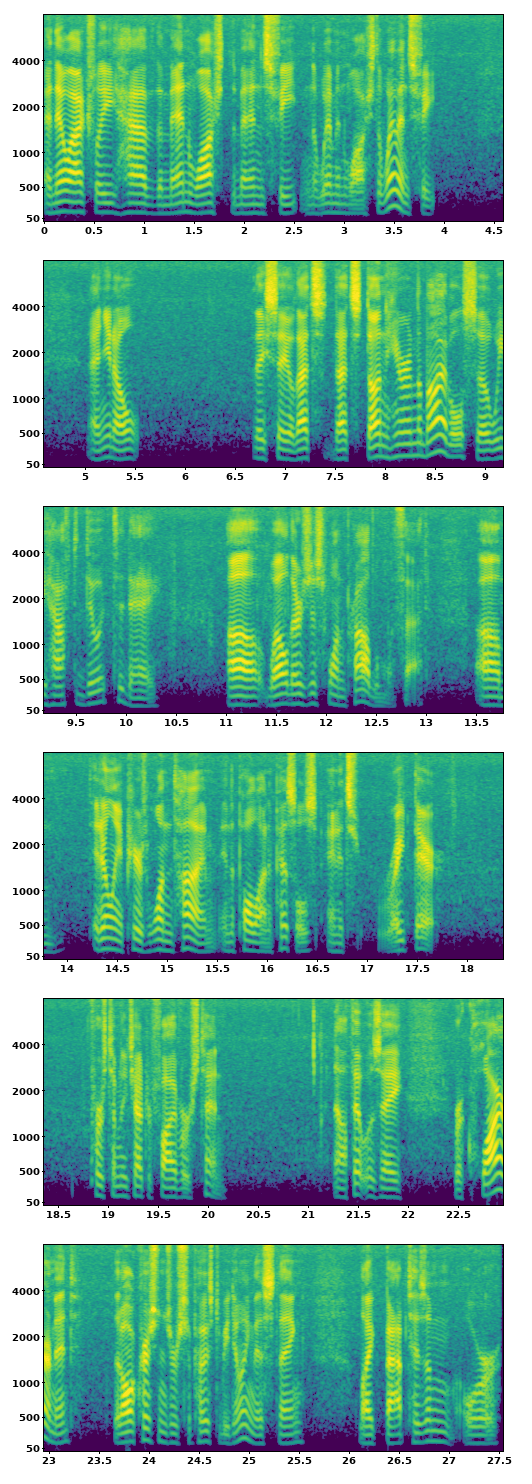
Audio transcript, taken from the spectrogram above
And they'll actually have the men wash the men's feet and the women wash the women's feet. And you know, they say, well, that's, that's done here in the Bible, so we have to do it today. Uh, well, there's just one problem with that. Um, it only appears one time in the Pauline epistles, and it's right there. 1 Timothy chapter 5, verse 10. Now, if it was a requirement that all Christians are supposed to be doing this thing, like baptism or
